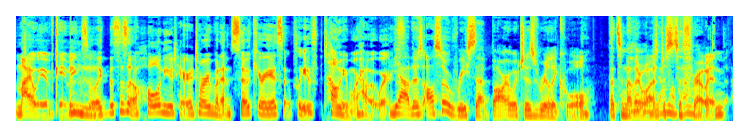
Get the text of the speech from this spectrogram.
my way of gaming. Mm-hmm. So like this is a whole new territory, but I'm so curious. So please tell me more how it works. Yeah, there's also Reset Bar, which is really cool. That's another oh, one just to throw in.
